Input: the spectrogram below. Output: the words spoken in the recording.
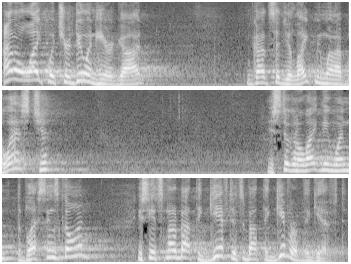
I don't like what you're doing here, God. God said, You like me when I blessed you. You're still going to like me when the blessing's gone? You see, it's not about the gift, it's about the giver of the gift.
